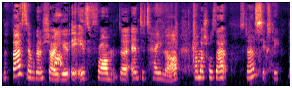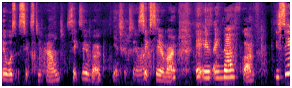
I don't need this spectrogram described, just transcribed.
the first thing I'm going to show you, it is from the Entertainer. How much was that? Stan? 60. It was £60. Six zero. Yeah, 60. Six zero. It is a Nerf gun. You see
